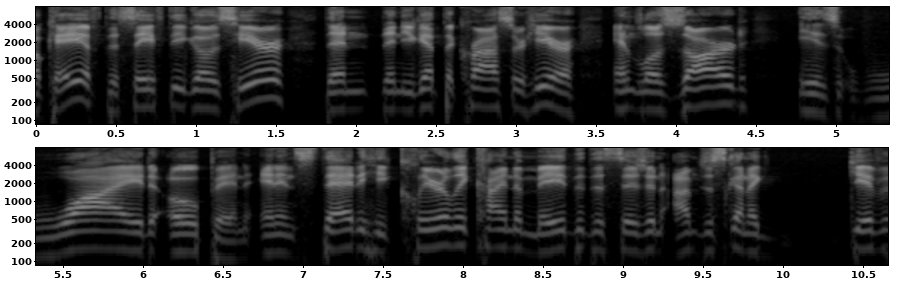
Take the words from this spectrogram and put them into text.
okay, if the safety goes here, then then you get the crosser here, and Lazard is wide open, and instead he clearly kind of made the decision. I'm just gonna give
